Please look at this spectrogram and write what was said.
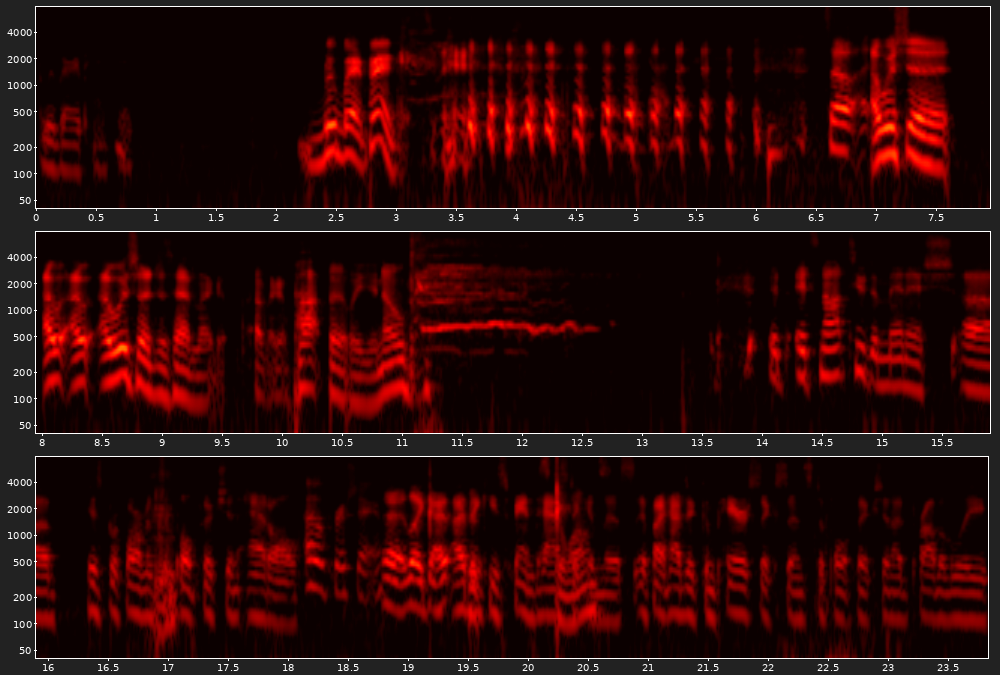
blueberry pancake? Blueberry pancakes. So I wish uh, I, I I wish I just had like a like a pot belly. You know. it's it's not to diminish uh, his performance in Pulp Fiction at all. oh, for sure. Uh, like I, I think he's fantastic in this. If I had to compare Sixth Sense to Pulp Fiction, I'd probably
